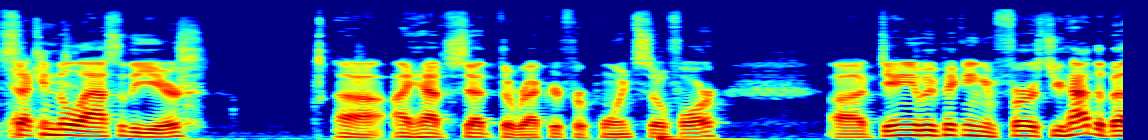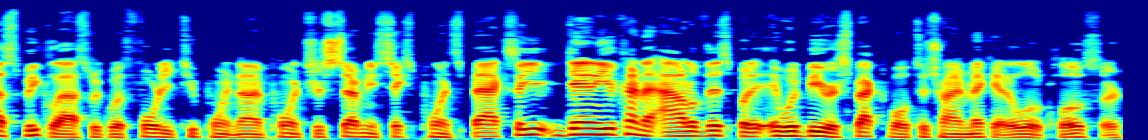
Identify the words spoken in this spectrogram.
Second to last of the year. Uh, I have set the record for points so far. Uh, Danny will be picking him first. You had the best week last week with 42.9 points. You're 76 points back. So, you, Danny, you're kind of out of this, but it would be respectable to try and make it a little closer.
